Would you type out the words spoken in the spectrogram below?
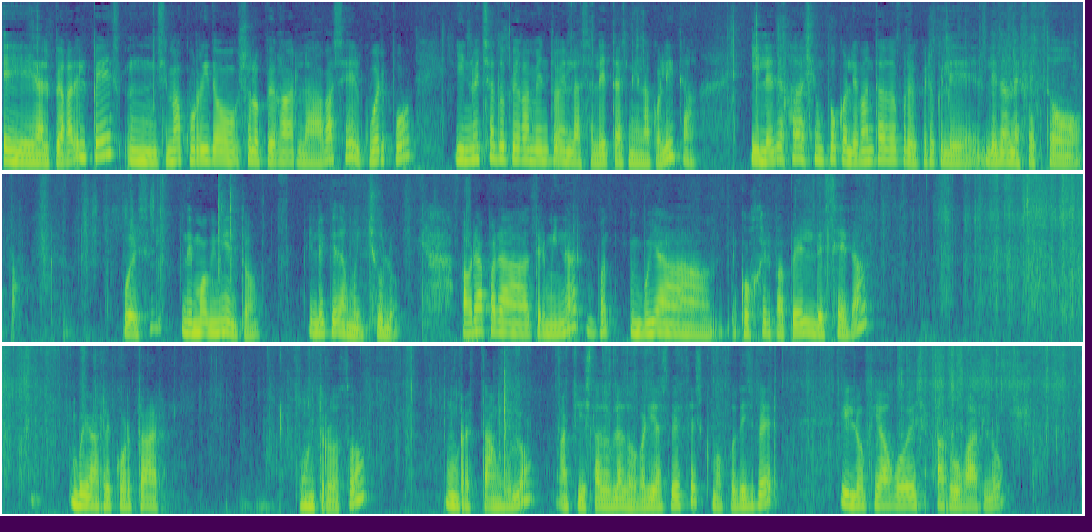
Eh, al pegar el pez mm, se me ha ocurrido solo pegar la base, el cuerpo, y no he echado pegamento en las aletas ni en la colita. Y le he dejado así un poco levantado porque creo que le, da un efecto pues de movimiento y le queda muy chulo. Ahora para terminar voy a coger papel de seda voy a recortar un trozo, un rectángulo. Aquí está doblado varias veces, como podéis ver, y lo que hago es arrugarlo,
